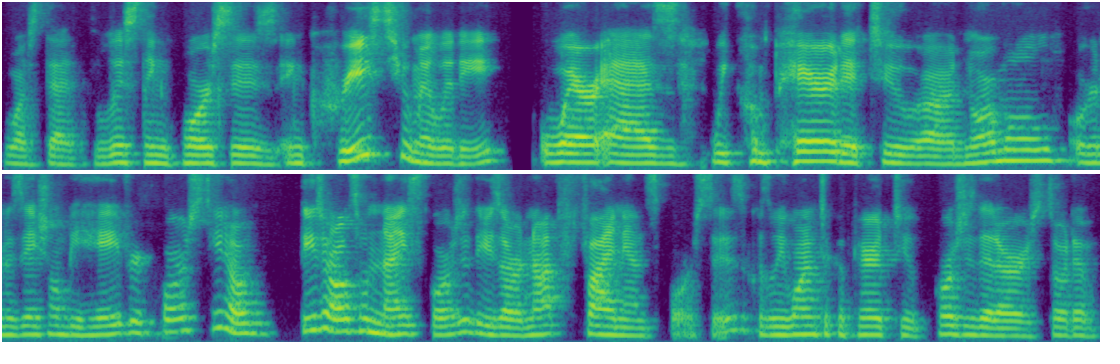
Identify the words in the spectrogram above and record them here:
was that listening courses increased humility whereas we compared it to a normal organizational behavior course you know these are also nice courses these are not finance courses because we wanted to compare it to courses that are sort of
